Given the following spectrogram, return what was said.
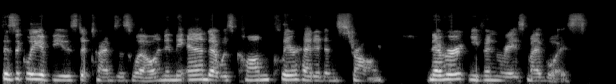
physically abused at times as well. And in the end, I was calm, clear-headed, and strong. Never even raised my voice.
